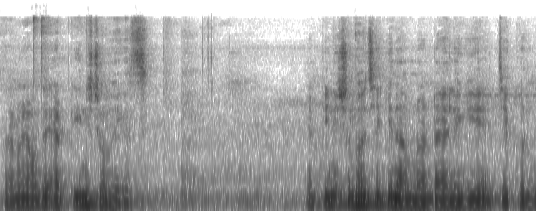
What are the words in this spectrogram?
তার মানে আমাদের অ্যাপটি ইনস্টল হয়ে গেছে। অ্যাপটি ইনস্টল হয়েছে কিনা আমরা ডায়ালে গিয়ে চেক করব।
